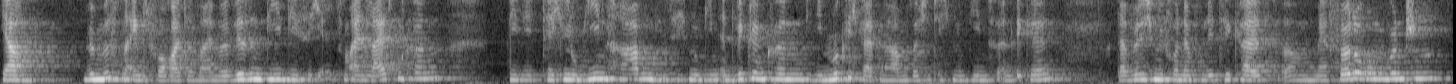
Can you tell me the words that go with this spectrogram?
ja, wir müssen eigentlich Vorreiter sein, weil wir sind die, die es sich zum einen leisten können, die die Technologien haben, die die Technologien entwickeln können, die die Möglichkeiten haben, solche Technologien zu entwickeln. Da würde ich mir von der Politik halt ähm, mehr Förderung wünschen,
